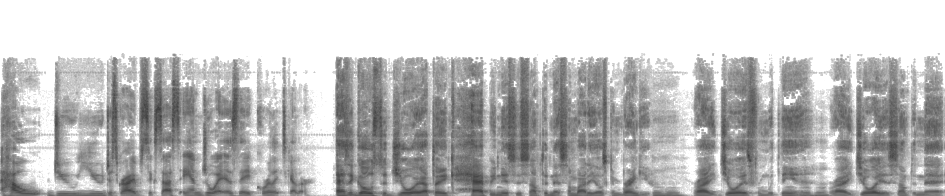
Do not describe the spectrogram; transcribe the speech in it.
how do you describe success and joy as they correlate together? As it goes to joy, I think happiness is something that somebody else can bring you, Mm-hmm. right? Joy is from within, right? Joy is something that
